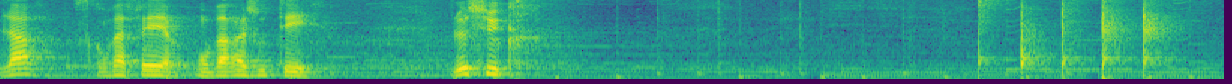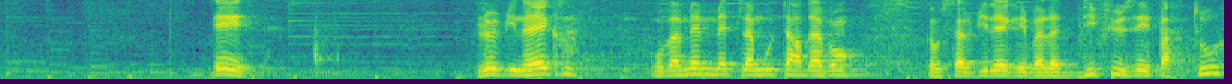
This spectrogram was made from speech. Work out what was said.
Là, ce qu'on va faire, on va rajouter le sucre. Et le vinaigre. On va même mettre la moutarde avant. Comme ça, le vinaigre, il va la diffuser partout.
